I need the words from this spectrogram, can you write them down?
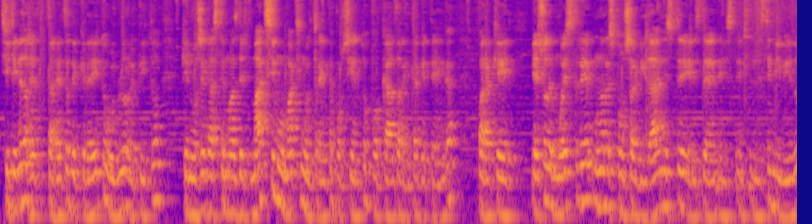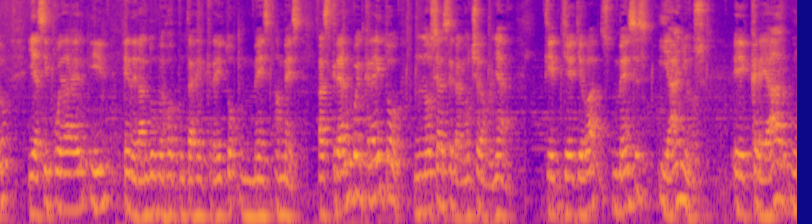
Si tiene tarjetas de crédito, vuelvo lo repito, que no se gaste más del máximo, máximo el 30% por cada tarjeta que tenga para que eso demuestre una responsabilidad en este, este, en este, en este, individuo y así pueda ir generando un mejor puntaje de crédito mes a mes. Al crear un buen crédito no se hace de la noche a la mañana, lleva meses y años eh, crear un,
